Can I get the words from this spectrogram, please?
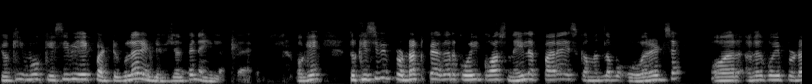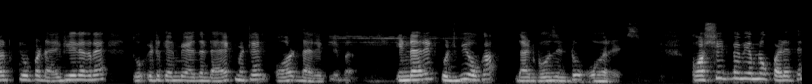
क्योंकि वो किसी भी एक पर्टिकुलर इंडिविजुअल पे नहीं लगता है। ओके? तो किसी भी प्रोडक्ट पे अगर कोई कॉस्ट नहीं लग पा रहा है, इसका मतलब ओवरहेड्स है और अगर कोई प्रोडक्ट के ऊपर डायरेक्टली लग रहा है तो it can be either direct material और डायरेक्ट लेबर इनडायरेक्ट कुछ भी होगा that goes into overheads cost sheet में भी हम लोग पढ़े थे।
